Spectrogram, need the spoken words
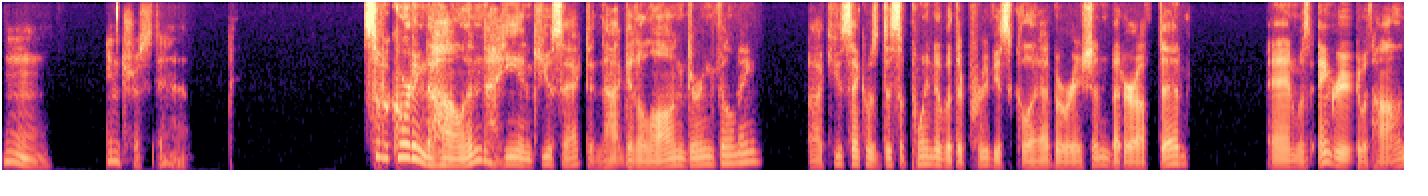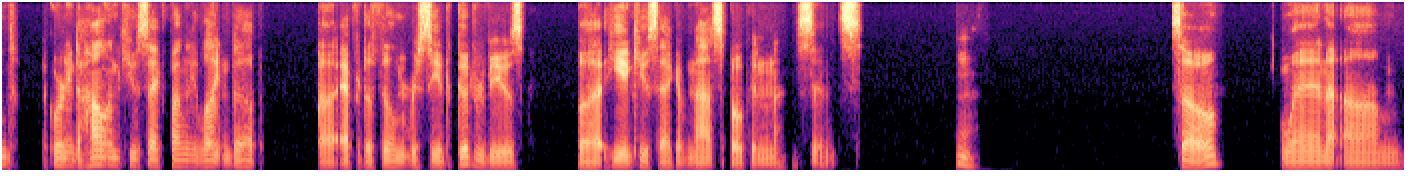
Hmm. Interesting. So, according to Holland, he and Cusack did not get along during filming. Uh, Cusack was disappointed with their previous collaboration, Better Off Dead, and was angry with Holland. According to Holland, Cusack finally lightened up uh, after the film received good reviews, but he and Cusack have not spoken since. Hmm. So, when um,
